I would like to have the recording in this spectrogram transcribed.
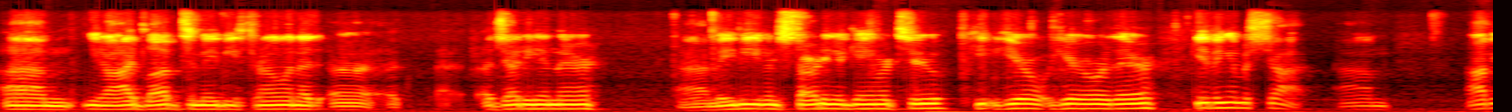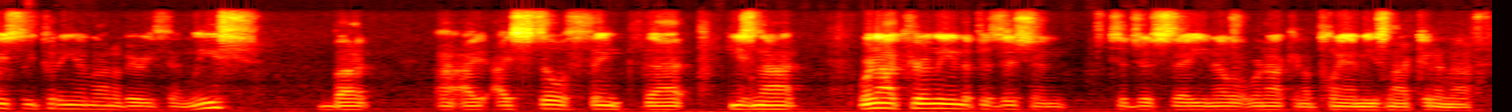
um, you know, I'd love to maybe throw in a, a, jetty in there, uh, maybe even starting a game or two here, here or there, giving him a shot. Um, obviously, putting him on a very thin leash, but I, I still think that he's not. We're not currently in the position to just say, you know what, we're not going to play him. He's not good enough.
